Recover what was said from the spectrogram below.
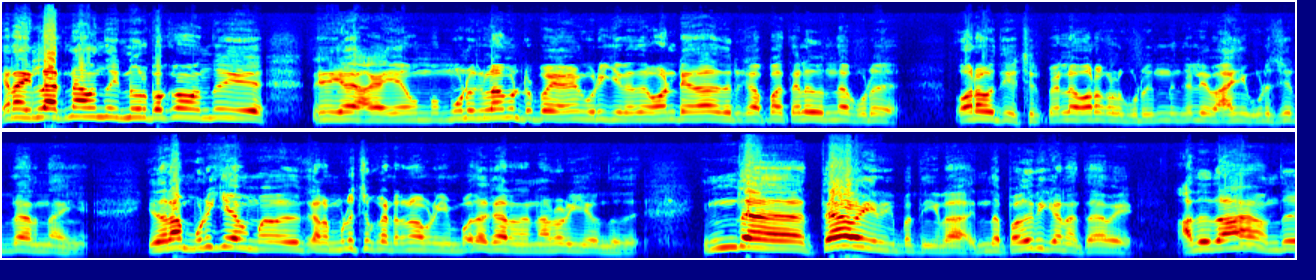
ஏன்னா இல்லாட்டினா வந்து இன்னொரு பக்கம் வந்து மூணு கிலோமீட்டர் போய் அவன் குடிக்கிறது ஓன்ட்டு ஏதாவது இருக்காப்பா தெளிவு இருந்தால் கொடு. ஊற்றி வச்சிருப்பேன் உரக்கல் கொடுன்னு சொல்லி வாங்கி குடிச்சிட்டு தான் இருந்தாங்க. இதெல்லாம் முடிக்க இதுக்கான முடிச்சு கட்டணும் அப்படிங்கும்போது அதுக்கான நடவடிக்கை வந்தது. இந்த தேவை இருக்குது பார்த்தீங்களா? இந்த பகுதிக்கான தேவை. அதுதான் வந்து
